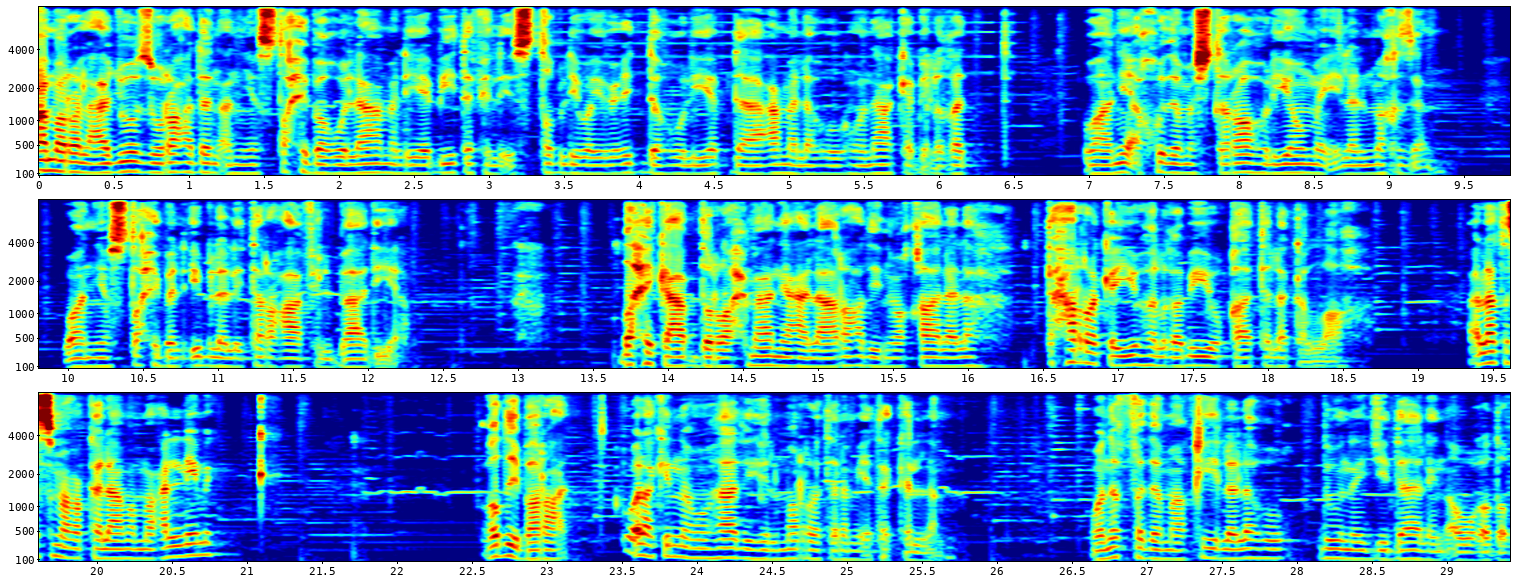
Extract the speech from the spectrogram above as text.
أمر العجوز رعدا أن يصطحب غلام ليبيت في الإسطبل ويعده ليبدأ عمله هناك بالغد وأن يأخذ ما اشتراه اليوم إلى المخزن. وأن يصطحب الإبل لترعى في البادية. ضحك عبد الرحمن على رعد وقال له تحرك أيها الغبي قاتلك الله. ألا تسمع كلام معلمك؟ غضب رعد ولكنه هذه المرة لم يتكلم. ونفذ ما قيل له دون جدال أو غضب.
